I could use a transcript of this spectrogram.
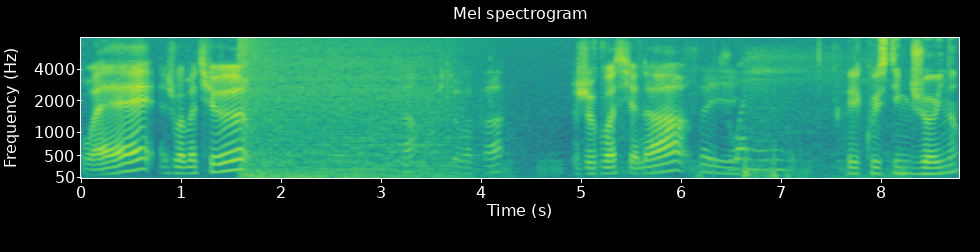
Ouais, je vois Mathieu, Non, je te vois pas. je vois Siana. Ça y est. Requesting join.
